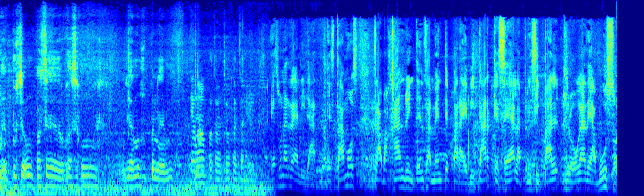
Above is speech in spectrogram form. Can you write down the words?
Me puse un pase de drogas, ya no supe nada No, pues también tengo fentanilo. Es una realidad. Estamos trabajando intensamente para evitar que sea la principal droga de abuso.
